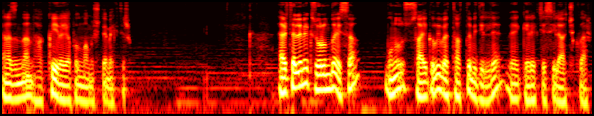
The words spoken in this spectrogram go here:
en azından hakkıyla yapılmamış demektir. Ertelemek zorundaysa bunu saygılı ve tatlı bir dille ve gerekçesiyle açıklar.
